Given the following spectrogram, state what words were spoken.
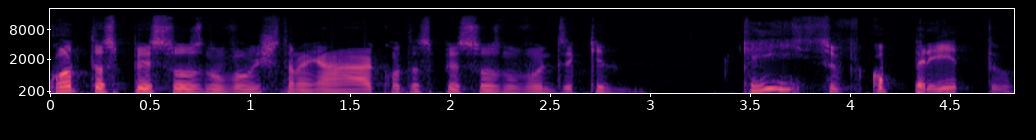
Quantas pessoas não vão estranhar? Quantas pessoas não vão dizer que. Que isso? Ficou preto?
